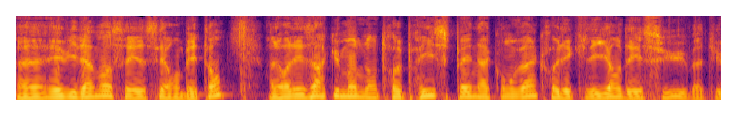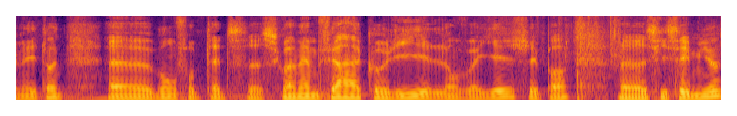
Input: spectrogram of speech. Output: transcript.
évidemment c'est embêtant. Alors les arguments de l'entreprise peinent à convaincre les clients déçus. Bah tu m'étonnes. Euh, bon, faut peut-être soi-même faire un colis et l'envoyer, je sais pas euh, si c'est mieux.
